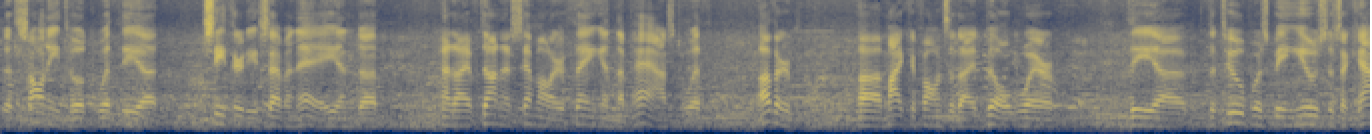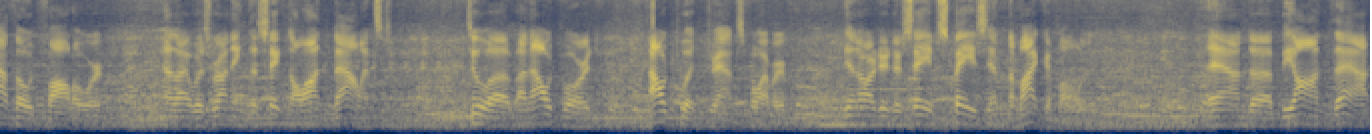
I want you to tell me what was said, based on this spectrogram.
that Sony took with the uh, C37A, and uh, and I've done a similar thing in the past with other uh, microphones that I built where the uh, the tube was being used as a cathode follower, and I was running the signal unbalanced to a, an outboard output transformer in order to save space in the microphone. And uh, beyond that,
